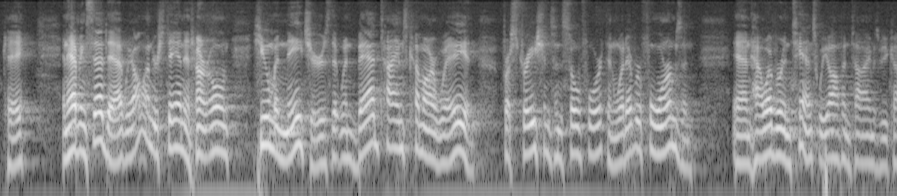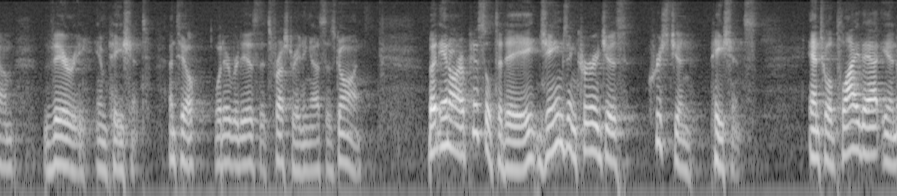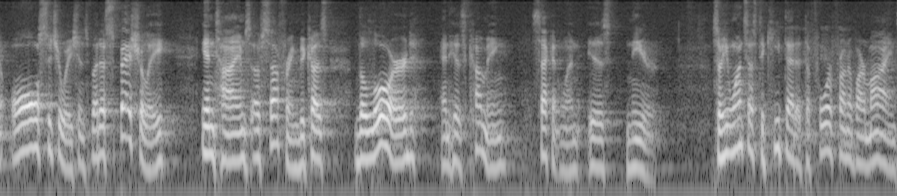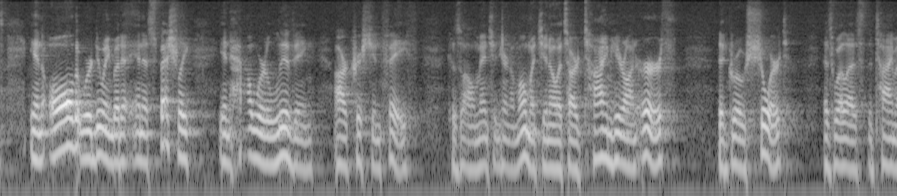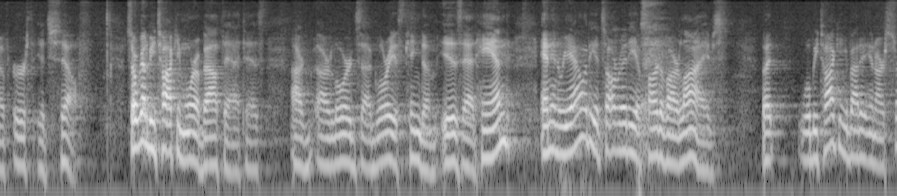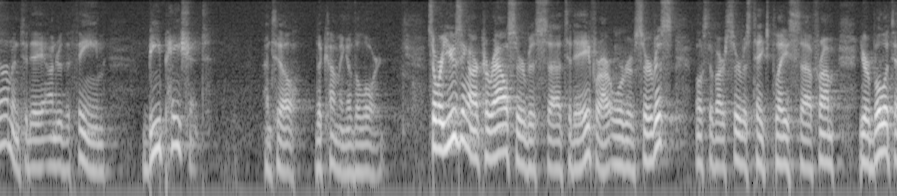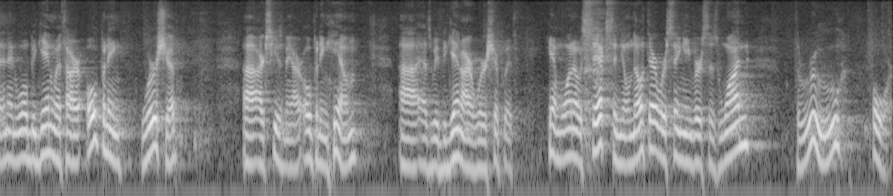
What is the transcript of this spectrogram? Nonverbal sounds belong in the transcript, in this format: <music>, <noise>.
Okay? And having said that, we all understand in our own human natures that when bad times come our way and frustrations and so forth, in whatever forms and, and however intense, we oftentimes become very impatient until whatever it is that's frustrating us is gone. But in our epistle today, James encourages Christian patience and to apply that in all situations, but especially in times of suffering, because the Lord and his coming, second one, is near. So he wants us to keep that at the forefront of our minds in all that we're doing, but and especially in how we're living our Christian faith. Because I'll mention here in a moment, you know, it's our time here on earth that grows short, as well as the time of earth itself. So we're going to be talking more about that as our, our Lord's uh, glorious kingdom is at hand. And in reality, it's already a part of our lives. But we'll be talking about it in our sermon today under the theme Be Patient Until the Coming of the Lord. So we're using our chorale service uh, today for our order of service. Most of our service takes place uh, from your bulletin, and we'll begin with our opening worship uh, or excuse me, our opening hymn uh, as we begin our worship with hymn 106. And you'll note there we're singing verses 1 through 4.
